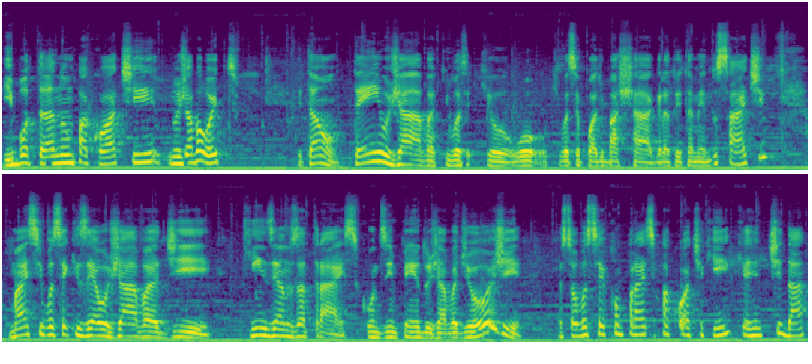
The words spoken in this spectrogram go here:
e botando um pacote no Java 8. Então, tem o Java que você, que, o, que você pode baixar gratuitamente do site, mas se você quiser o Java de 15 anos atrás com o desempenho do Java de hoje, é só você comprar esse pacote aqui que a gente te dá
